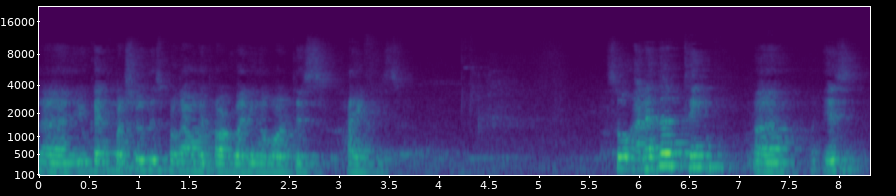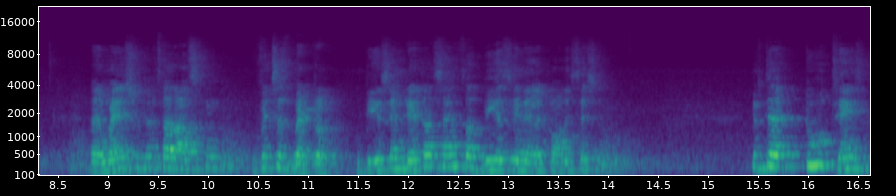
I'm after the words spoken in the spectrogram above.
uh, you can pursue this program without worrying about this high fees. So another thing uh, is uh, many students are asking which is better, BS in data science or BS in electronic system. If there are two things,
